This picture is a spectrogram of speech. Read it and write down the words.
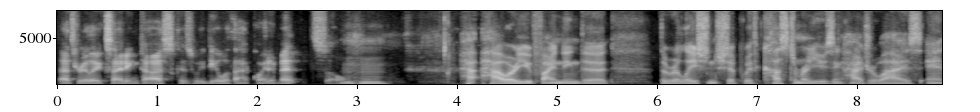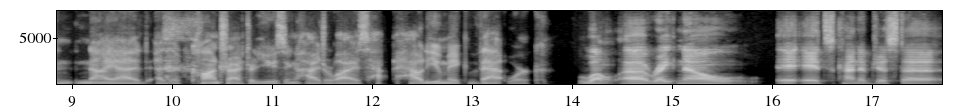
that's really exciting to us because we deal with that quite a bit. So, mm-hmm. how how are you finding the the relationship with customer using Hydrawise and Naiad as a contractor using Hydrawise? How, how do you make that work? Well, uh, right now it, it's kind of just a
